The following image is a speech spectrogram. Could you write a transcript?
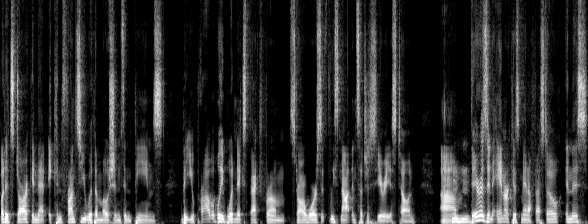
but it's dark in that it confronts you with emotions and themes that you probably wouldn't expect from Star Wars, at least not in such a serious tone. Um, mm-hmm. there is an anarchist manifesto in this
